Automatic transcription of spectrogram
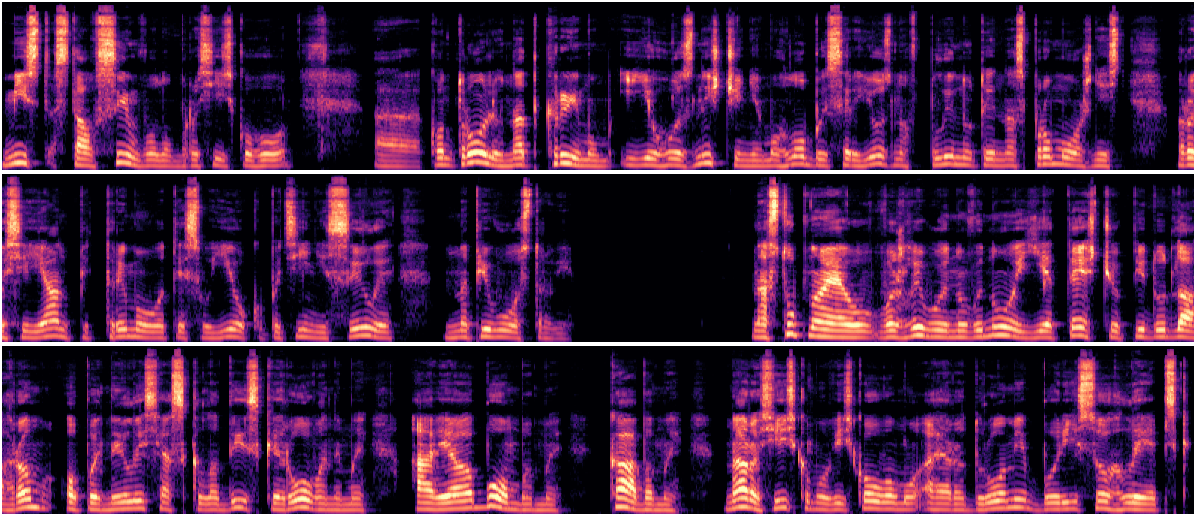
Міст став символом російського контролю над Кримом, і його знищення могло би серйозно вплинути на спроможність росіян підтримувати свої окупаційні сили на півострові. Наступною важливою новиною є те, що під ударом опинилися склади з керованими авіабомбами, кабами на російському військовому аеродромі Борисоглебськ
